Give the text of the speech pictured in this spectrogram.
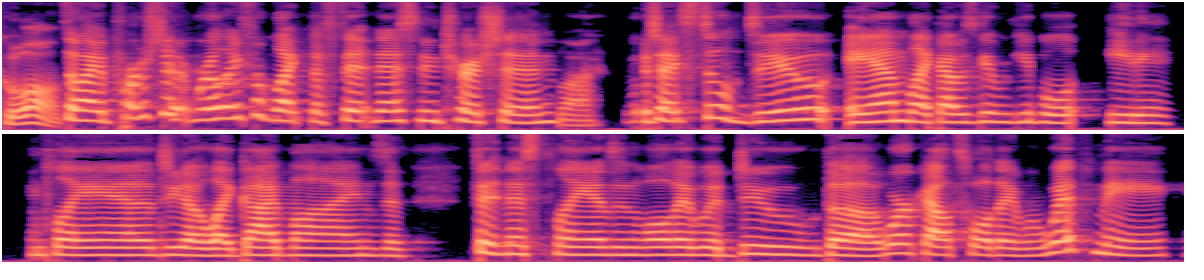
cool. So I approached it really from like the fitness, nutrition, wow. which I still do, and like I was giving people eating plans, you know, like guidelines and fitness plans, and while they would do the workouts while they were with me,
